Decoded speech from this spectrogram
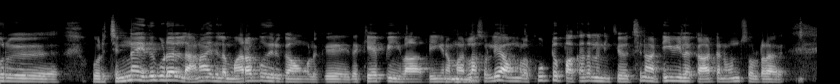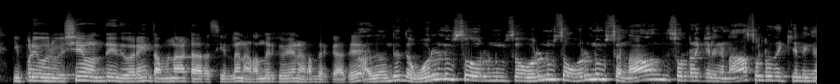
ஒரு ஒரு சின்ன இது கூட இல்லை. ஆனா இதுல மரபு இருக்கு அவங்களுக்கு. இதை கேட்பீங்களா அப்படிங்கிற மாதிரிலாம் சொல்லி அவங்கள கூப்பிட்டு பக்கத்துல நிக்க வச்சு நான் டிவியில காட்டணும்னு சொல்றாரு. இப்படி ஒரு விஷயம் வந்து இதுவரையும் தமிழ்நாட்டு அரசியல்ல நடந்திருக்கவே நடந்திருக்காது. அது வந்து இந்த ஒரு நிமிஷம் ஒரு நிமிஷம் ஒரு நிமிஷம் ஒரு நிமிஷம் நான் வந்து சொல்ற கேளுங்க. நான் சொல்றதை கேளுங்க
